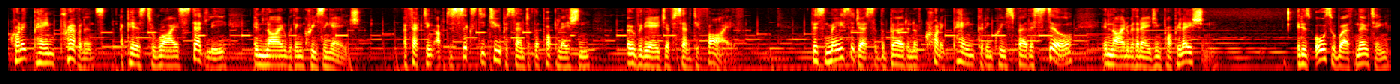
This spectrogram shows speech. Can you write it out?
chronic pain prevalence appears to rise steadily in line with increasing age, affecting up to 62% of the population over the age of 75. This may suggest that the burden of chronic pain could increase further still in line with an aging population. It is also worth noting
